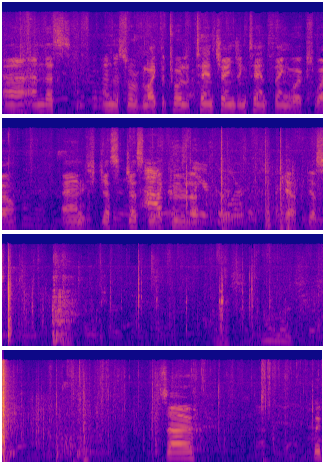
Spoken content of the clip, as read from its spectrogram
uh, and this and the sort of like the toilet tent, changing tent thing works well. And just just did a cooler. your cooler. Yeah, just. So we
